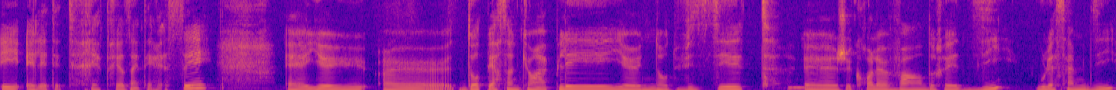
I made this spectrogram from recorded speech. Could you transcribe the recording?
et elle était très, très intéressée. Euh, il y a eu d'autres personnes qui ont appelé. Il y a une autre visite, je crois, le vendredi ou le samedi.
